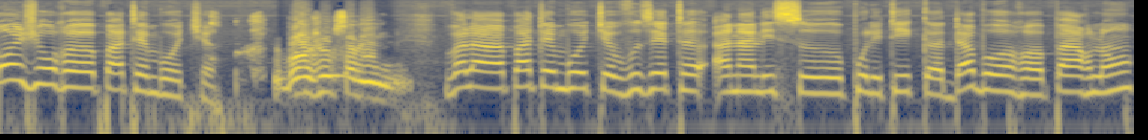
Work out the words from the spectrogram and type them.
Bonjour euh, Bonjour Sabine. Voilà Patemboch, vous êtes analyste politique. D'abord, euh, parlons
